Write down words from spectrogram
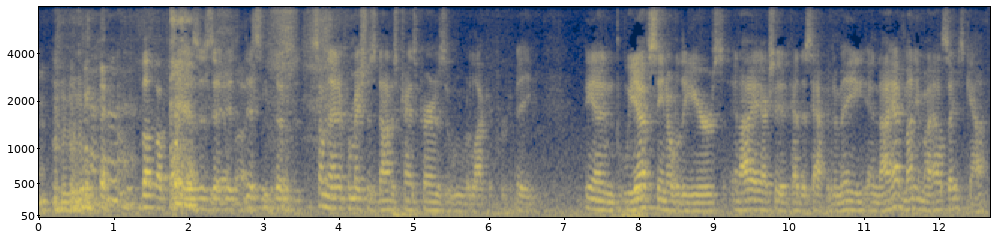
But my point is, is that it, it's, the, some of that information is not as transparent as we would like it for to be. And we have seen over the years, and I actually had this happen to me, and I had money in my health savings account.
